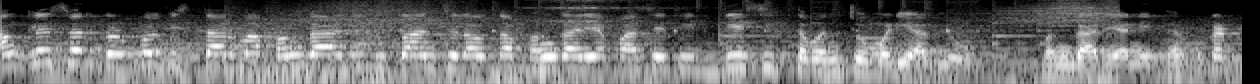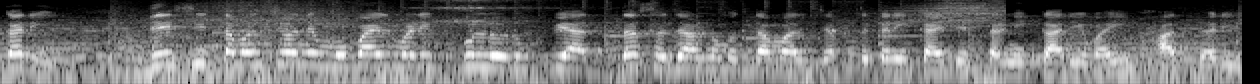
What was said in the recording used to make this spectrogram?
અંકલેશ્વર ગળખોલ વિસ્તારમાં ભંગારની દુકાન ચલાવતા ભંગારિયા પાસેથી દેશી તમંચો મળી આવ્યો. ભંગારિયાની ધરપકડ કરી દેશી તમંચો અને મોબાઈલ મળી કુલ રૂપિયા દસ હજારનો મુદ્દામાલ જપ્ત કરી કાયદેસરની કાર્યવાહી હાથ ધરી.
